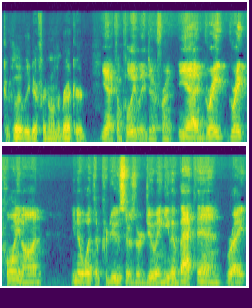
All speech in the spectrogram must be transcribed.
completely different on the record. Yeah, completely different. Yeah, and great great point on you know what the producers are doing even back then, right?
